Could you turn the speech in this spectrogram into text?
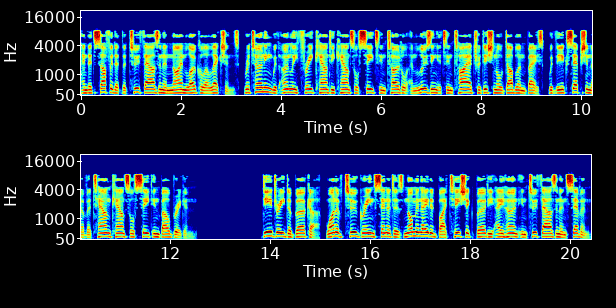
and it suffered at the 2009 local elections, returning with only three county council seats in total and losing its entire traditional Dublin base, with the exception of a town council seat in Balbriggan. Deirdre de Burca, one of two Green senators nominated by Taoiseach Bertie Ahern in 2007,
